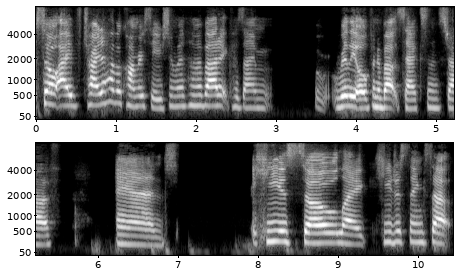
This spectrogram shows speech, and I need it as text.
so I've tried to have a conversation with him about it because I'm really open about sex and stuff. And he is so like, he just thinks that,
